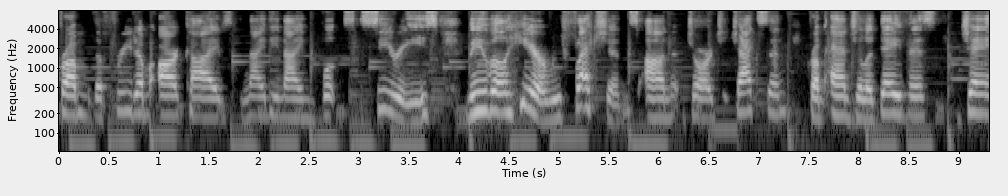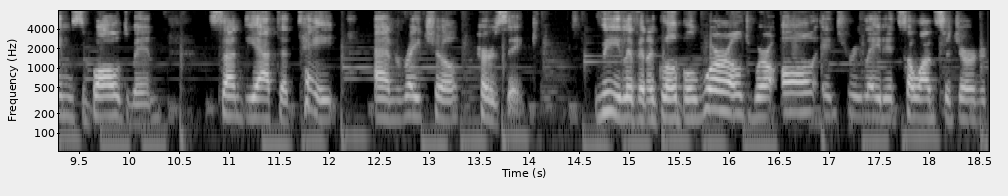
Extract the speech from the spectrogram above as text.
from the Freedom Archives 99 Books series, we will hear reflections on George Jackson from Angela Davis, James Baldwin, Sundiata Tate, and Rachel Herzing we live in a global world. We're all interrelated. So on Sojourner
